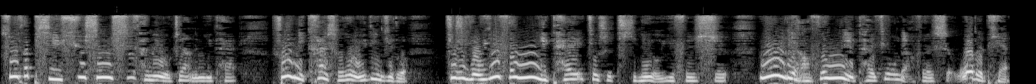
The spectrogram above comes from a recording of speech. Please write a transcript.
所以他脾虚生湿才能有这样的腻苔，所以你看舌头一定记住，就是有一分腻苔，就是体内有一分湿；你有两分腻苔，就有两分湿。我的天，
